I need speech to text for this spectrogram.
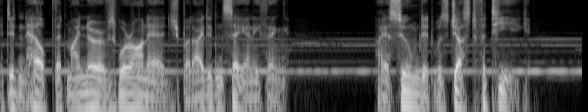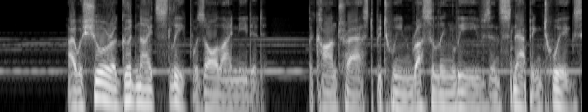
It didn't help that my nerves were on edge, but I didn't say anything. I assumed it was just fatigue. I was sure a good night's sleep was all I needed. The contrast between rustling leaves and snapping twigs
